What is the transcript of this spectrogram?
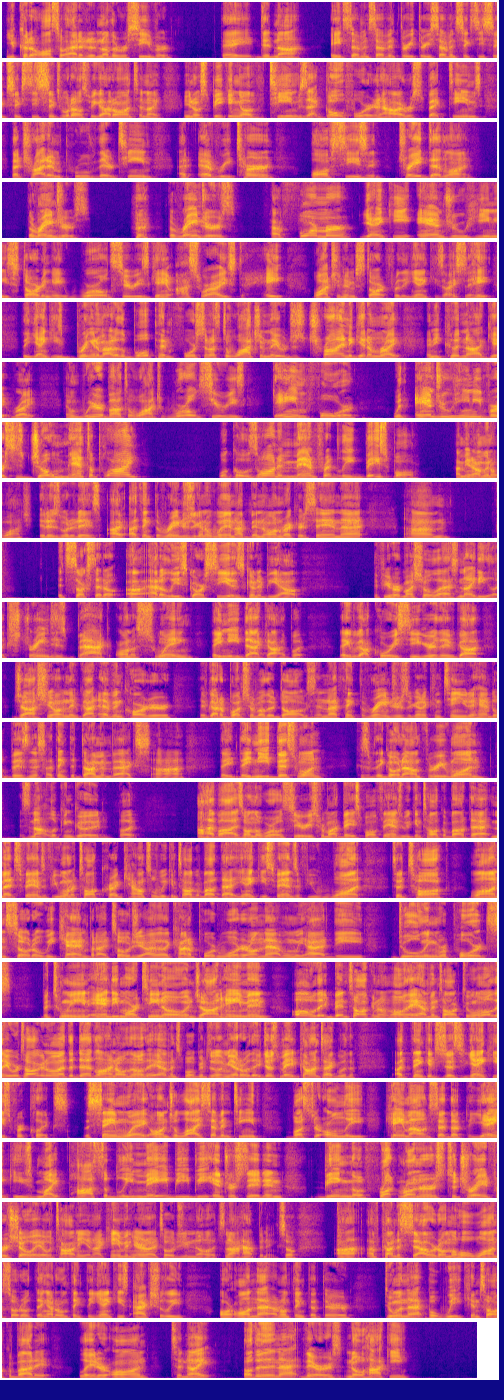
You could have also added another receiver. They did not. 877-337-6666. What else we got on tonight? You know, speaking of teams that go for it and how I respect teams that try to improve their team at every turn, off season, trade deadline. The Rangers. the Rangers have former Yankee Andrew Heaney starting a World Series game. I swear I used to hate watching him start for the Yankees. I used to hate the Yankees bringing him out of the bullpen, forcing us to watch him. They were just trying to get him right, and he could not get right. And we're about to watch World Series Game 4 with Andrew Heaney versus Joe Mantiply. What goes on in Manfred League Baseball? I mean, I'm going to watch. It is what it is. I, I think the Rangers are going to win. I've been on record saying that. Um, it sucks that uh, Adolis Garcia is going to be out. If you heard my show last night, he like strained his back on a swing. They need that guy, but they've got Corey Seager, they've got Josh Jung, they've got Evan Carter, they've got a bunch of other dogs, and I think the Rangers are going to continue to handle business. I think the Diamondbacks uh, they they need this one because if they go down three one, it's not looking good. But I'll have eyes on the World Series for my baseball fans. We can talk about that. Mets fans, if you want to talk Craig Counsell, we can talk about that. Yankees fans, if you want to talk Juan Soto, we can. But I told you, I like, kind of poured water on that when we had the dueling reports between Andy Martino and Jon Heyman. Oh, they've been talking to him. Oh, they haven't talked to him. Oh, they were talking to him at the deadline. Oh, no, they haven't spoken to him yet. Or they just made contact with him. I think it's just Yankees for clicks. The same way on July 17th, Buster Olney came out and said that the Yankees might possibly, maybe be interested in being the front runners to trade for Shohei Ohtani. And I came in here and I told you, no, it's not happening. So uh, I've kind of soured on the whole Juan Soto thing. I don't think the Yankees actually are on that. I don't think that they're doing that, but we can talk about it later on tonight. Other than that, there's no hockey,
